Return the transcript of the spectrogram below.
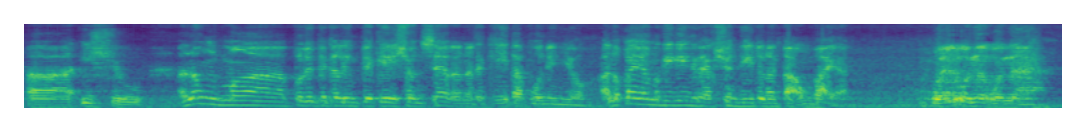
uh, issue. Anong mga political implications, sir, ang nakikita po ninyo? Ano kaya magiging reaksyon dito ng taong bayan? Well, unang-una,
